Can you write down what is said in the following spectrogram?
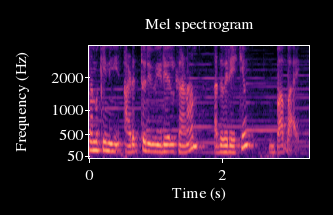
നമുക്കിനി അടുത്തൊരു വീഡിയോയിൽ കാണാം. അതുവരേക്കും ബ ബൈ.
